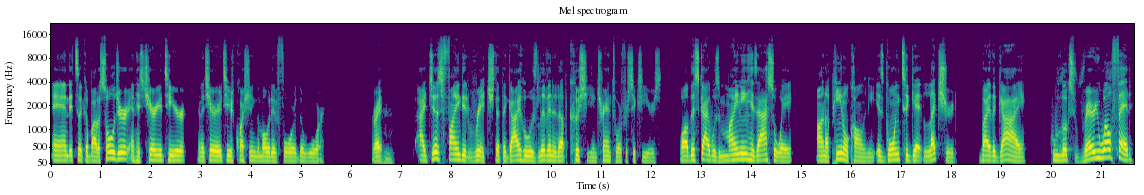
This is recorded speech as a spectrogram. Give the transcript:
And it's like about a soldier and his charioteer, and the charioteer is questioning the motive for the war. Right. Mhm. I just find it rich that the guy who was living it up cushy in Trantor for six years, while this guy was mining his ass away on a penal colony, is going to get lectured by the guy who looks very well fed,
